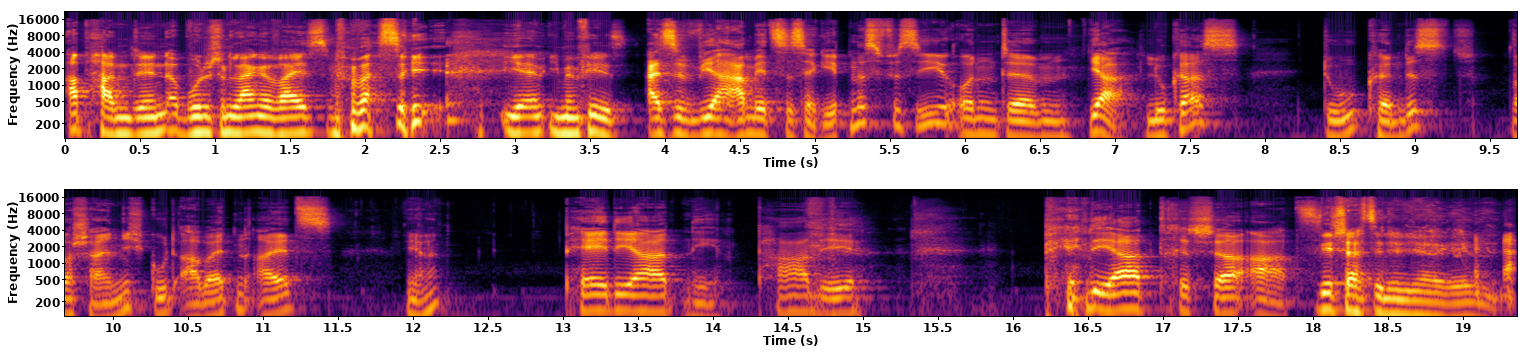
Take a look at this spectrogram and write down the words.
abhandeln, obwohl du schon lange weißt, was du ihr, ihm empfiehlst. Also wir haben jetzt das Ergebnis für Sie und ähm, ja, Lukas, du könntest wahrscheinlich gut arbeiten als Ja? Pädiat, nee, Pade, pädiatrischer Arzt. Wirtschaftsingenieur gewesen.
